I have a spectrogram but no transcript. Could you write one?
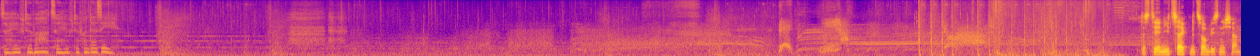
Zur Hälfte wahr, zur Hälfte Fantasie. Das DNI zeigt mit Zombies nicht an.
